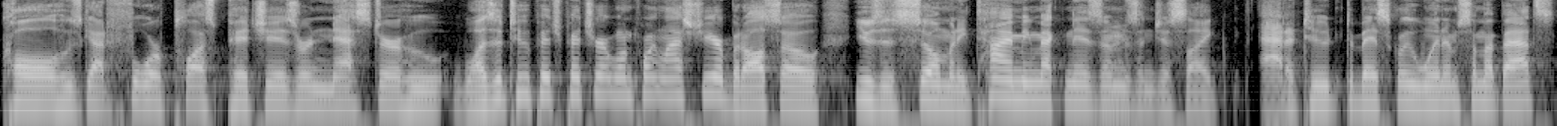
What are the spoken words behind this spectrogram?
Cole, who's got four plus pitches, or Nestor, who was a two pitch pitcher at one point last year, but also uses so many timing mechanisms and just like attitude to basically win him some at bats,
